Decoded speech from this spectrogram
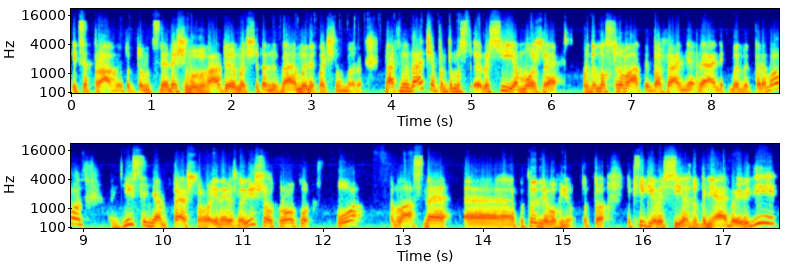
і це правда. Тобто, це не те, що ми вигадуємо, що там не знаю, ми не хочемо миру. Наша задача продемонстр- Росія може продемонструвати бажання реальних мирних перемовин здійсненням першого і найважливішого кроку по власне е, посиленню вогню. Тобто, як тільки Росія зупиняє бойові дії.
